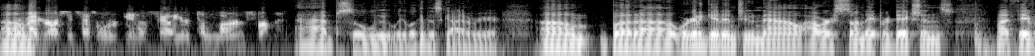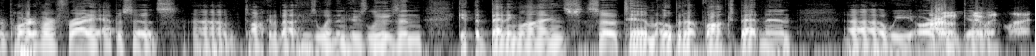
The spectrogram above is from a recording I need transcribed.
Or Um, measure our success or you know failure to learn from it. Absolutely. Look at this guy over here. Um, but uh, we're going to get into now our Sunday predictions. My favorite part of our Friday episodes, um, talking about who's winning, who's losing, get the betting lines. So, Tim, open up Fox Bet, man. Uh, we are All right, going to let's do it. Let's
